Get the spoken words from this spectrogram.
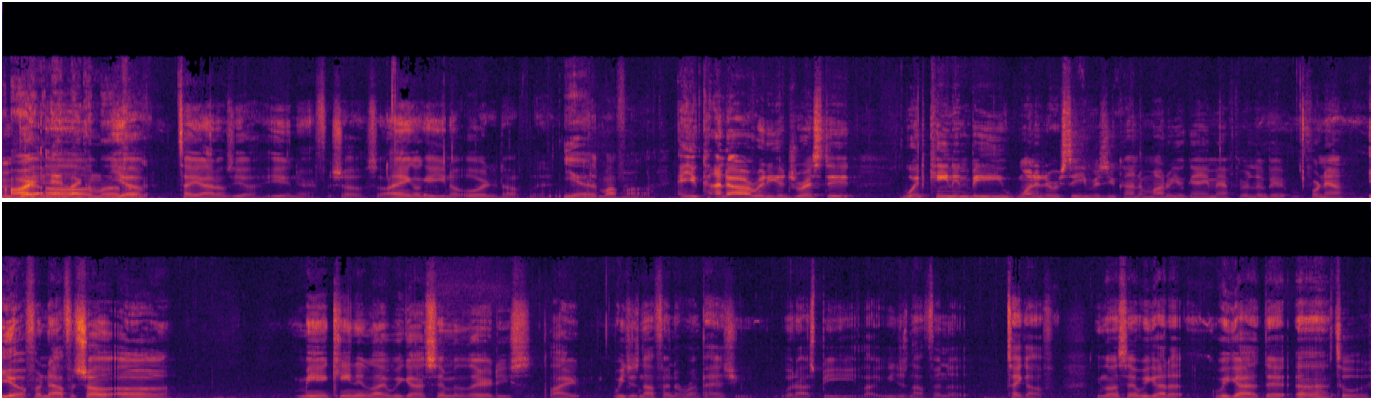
arguing that like a um, motherfucker. Yeah, Tay Adams, yeah, he in there for sure. So I ain't gonna give you no order though, but Yeah. that's my five. And you kind of already addressed it. Would Keenan be one of the receivers you kind of model your game after a little bit for now? Yeah, for now for sure. Uh, me and Keenan like we got similarities. Like we just not finna run past you with our speed. Like we just not finna take off. You know what I'm saying? We got a we got that uh uh to us.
